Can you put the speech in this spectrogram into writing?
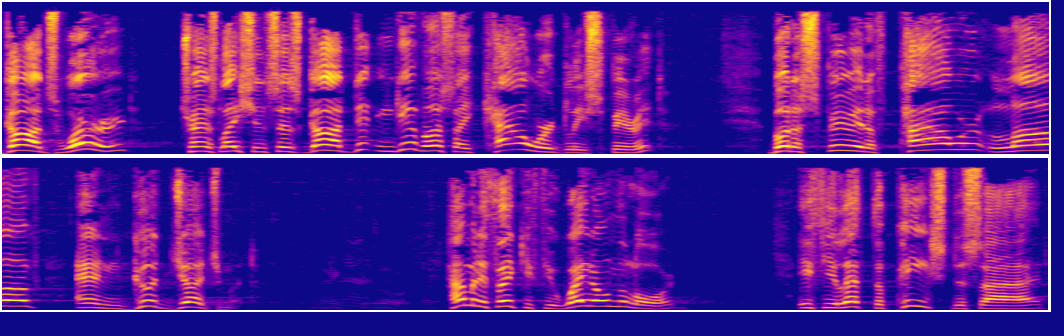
God's Word, translation says God didn't give us a cowardly spirit, but a spirit of power, love, and good judgment. How many think if you wait on the Lord, if you let the peace decide,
